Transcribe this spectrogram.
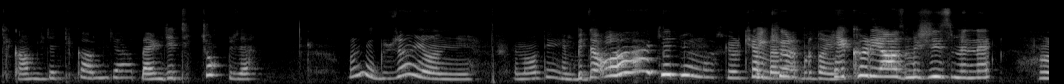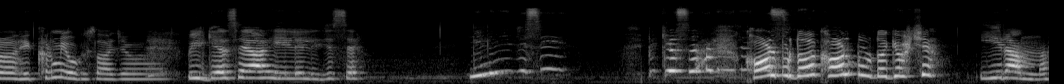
Tik amca tik amca. Bence tik çok güzel. Hı, güzel yani. Fena değil. Bir de aa geliyorlar. Görkem ben Hacker, buradayım. hacker yazmış ismini. Ha, hacker mı yoksa acaba? Bilgisayar hilelicisi. Hilelicisi. Karl burada, Karl burada Görkem. İranlı.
